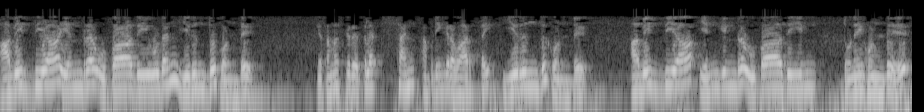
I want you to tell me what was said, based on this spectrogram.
அவித்யா என்ற உபாதியுடன் இருந்து கொண்டு. சமஸ்கிருதத்துல சன் அப்படிங்கிற வார்த்தை இருந்து கொண்டு. அவித்யா என்கின்ற உபாதியின் துணை கொண்டு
